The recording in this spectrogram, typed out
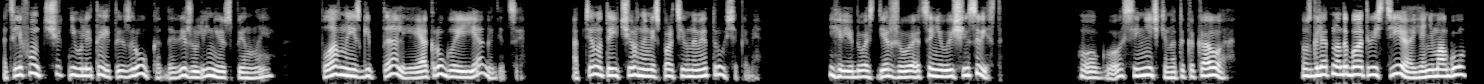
а телефон чуть не вылетает из рук, когда вижу линию спины, плавный изгиб талии и округлые ягодицы, обтянутые черными спортивными трусиками. Я едва сдерживаю оценивающий свист. Ого, Синичкина, ты какова? Взгляд надо бы отвести, а я не могу.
